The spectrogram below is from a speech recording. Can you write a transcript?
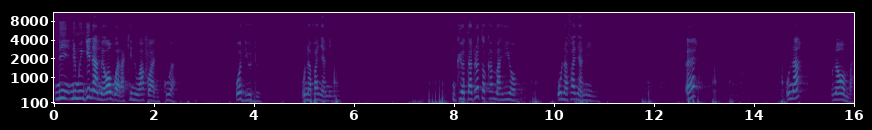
ni, ni mwingine ameongwa lakini wako alikuwa what do you do? Unafanya nini? Ukiota doto kama hiyo unafanya nini? Eh? una? Unaomba?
